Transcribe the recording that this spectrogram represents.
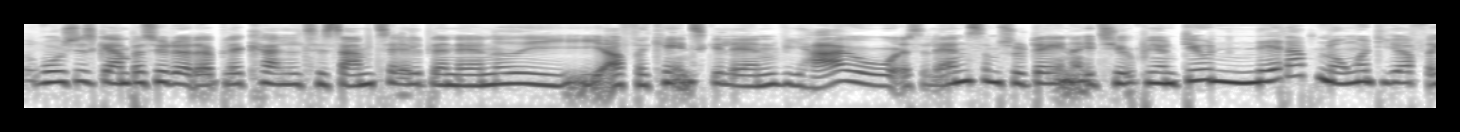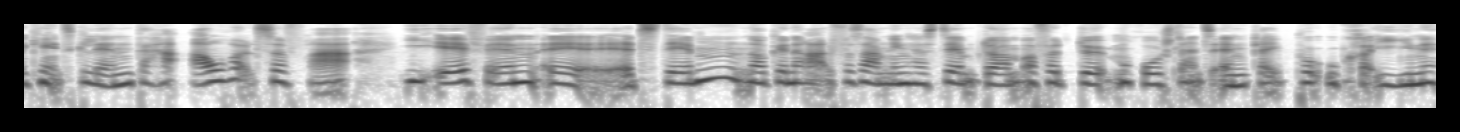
russiske ambassadører, der bliver kaldt til samtale blandt andet i, i afrikanske lande. Vi har jo altså lande som Sudan og Etiopien. Det er jo netop nogle af de afrikanske lande, der har afholdt sig fra i FN øh, at stemme, når generalforsamlingen har stemt om at fordømme Ruslands angreb på Ukraine.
